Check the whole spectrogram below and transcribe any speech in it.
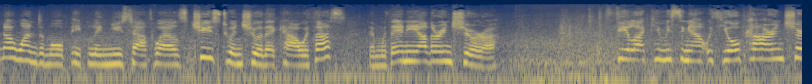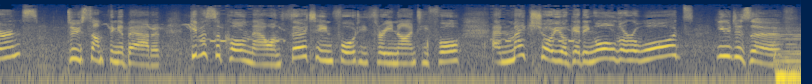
No wonder more people in New South Wales choose to insure their car with us than with any other insurer. Feel like you're missing out with your car insurance? Do something about it. Give us a call now on 134394 and make sure you're getting all the rewards you deserve.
